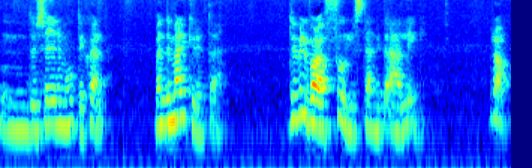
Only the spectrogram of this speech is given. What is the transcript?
Mm, du säger emot dig själv. Men det märker du inte. Du vill vara fullständigt ärlig. Bra.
